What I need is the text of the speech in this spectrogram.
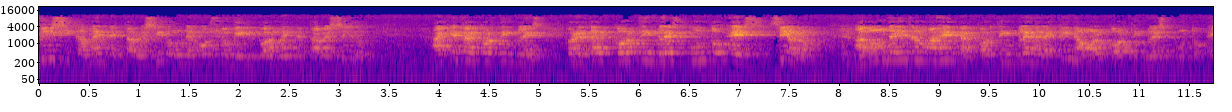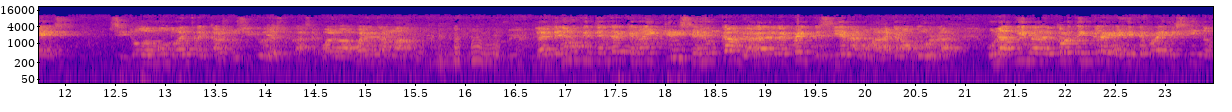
físicamente establecido a un negocio virtualmente establecido. Aquí está el corte inglés, pero está el corte inglés.es, ¿sí o no? ¿A dónde entra más gente? ¿Al corte inglés de la esquina o al corte inglés.es? Si todo el mundo entra en calzoncillo de su casa, ¿cuál, cuál entra más? Entonces tenemos que entender que no hay crisis, es un cambio. Ahora de repente cierran, ojalá que no ocurra, una tienda del corte inglés y hay gente por ahí diciendo,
